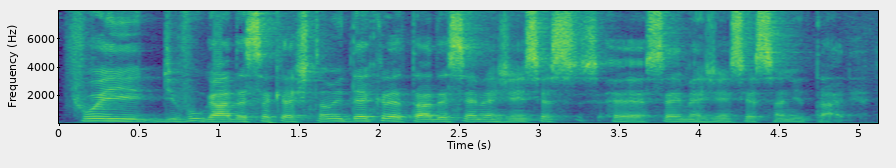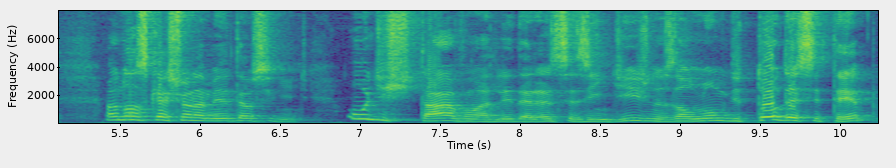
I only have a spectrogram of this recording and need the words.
foi divulgada essa questão e decretada essa emergência, essa emergência sanitária. O nosso questionamento é o seguinte: onde estavam as lideranças indígenas ao longo de todo esse tempo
